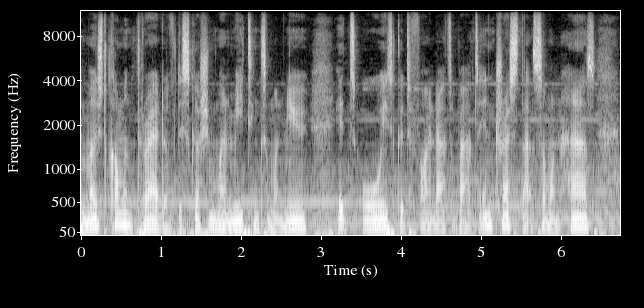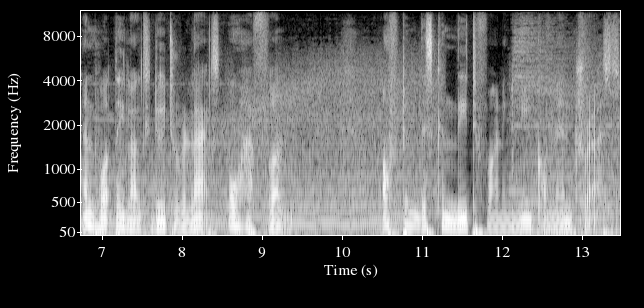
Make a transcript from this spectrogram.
the most common thread of discussion when meeting someone new, it's always good to find out about interests that someone has and what they like to do to relax or have fun. Often this can lead to finding new common interests,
